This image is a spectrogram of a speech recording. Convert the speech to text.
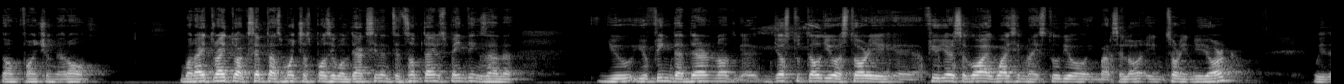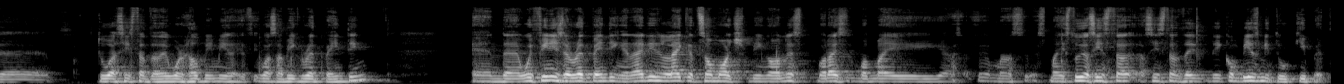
don't function at all. But I try to accept as much as possible the accidents and sometimes paintings that. You you think that they're not uh, just to tell you a story uh, a few years ago i was in my studio in barcelona in sorry in new york with uh, two assistants that they were helping me. It, was a big red painting. And uh, we finished the red painting and i didn't like it so much being honest but i but my uh, my, studio assistants they, they convinced me to keep it.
